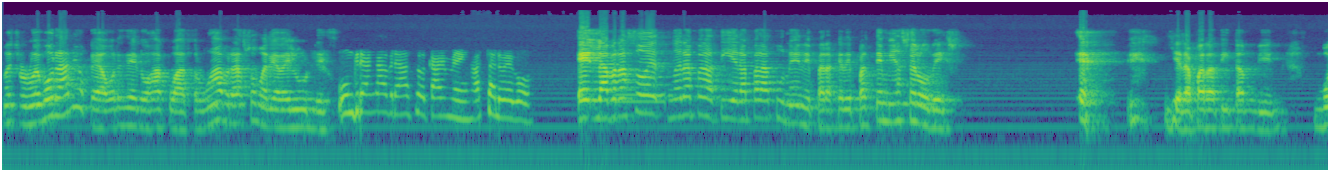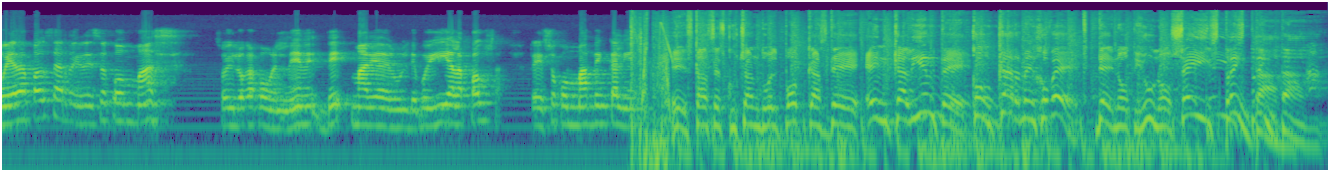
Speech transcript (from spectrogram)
nuestro nuevo horario, que ahora es de 2 a 4. Un abrazo, María de Lourdes. Un gran abrazo, Carmen. Hasta luego. El abrazo no era para ti, era para tu nene, para que de parte mía se lo des. y era para ti también. Voy a la pausa, regreso con más Soy loca con el nene de María de Lourdes. Voy a ir a la pausa. Eso con más de En Caliente. Estás escuchando el podcast de En Caliente con Carmen Jovet de Noti1630.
